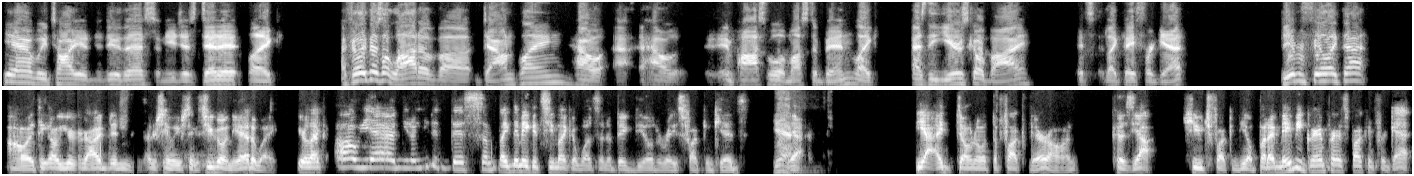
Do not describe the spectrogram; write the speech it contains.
yeah, we taught you to do this and you just did it. Like I feel like there's a lot of uh downplaying how how impossible it must have been. Like as the years go by, it's like they forget. Do you ever feel like that? Oh, I think oh you're I didn't understand what you're saying. So you're going the other way. You're like, oh yeah, you know, you did this. Some like they make it seem like it wasn't a big deal to raise fucking kids. Yeah. Yeah. Yeah, I don't know what the fuck they're on. Cause yeah, huge fucking deal. But I maybe grandparents fucking forget.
